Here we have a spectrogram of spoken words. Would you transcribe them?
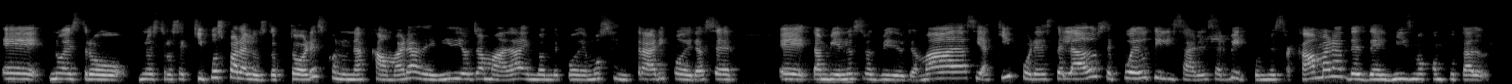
eh, nuestro, nuestros equipos para los doctores con una cámara de videollamada en donde podemos entrar y poder hacer eh, también nuestras videollamadas y aquí por este lado se puede utilizar el servir con nuestra cámara desde el mismo computador.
